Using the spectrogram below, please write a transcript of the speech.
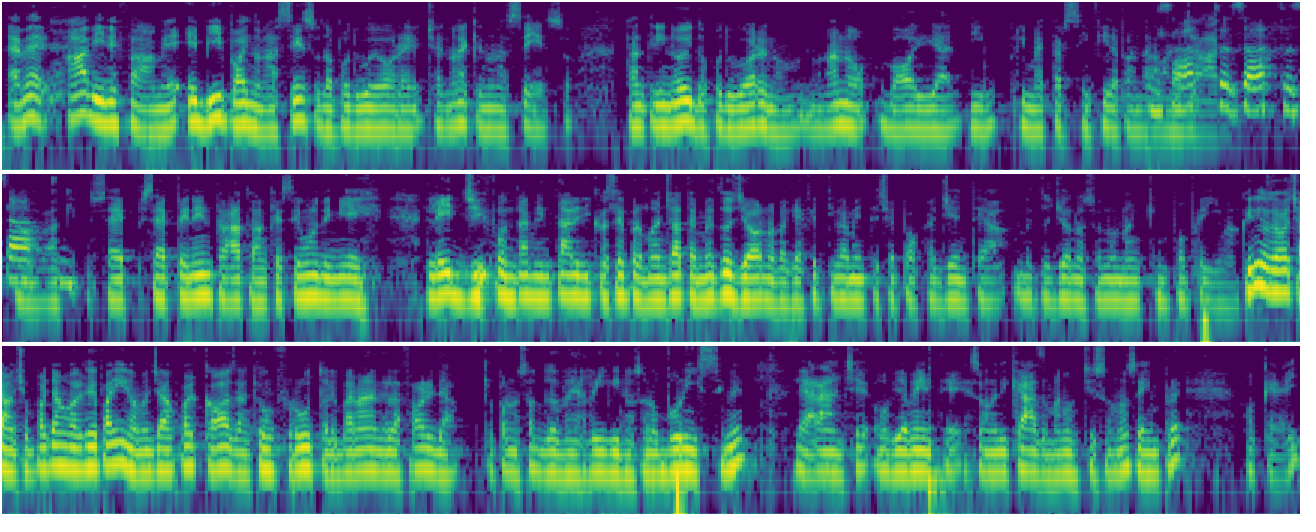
e a me A viene fame e B poi non ha senso dopo due ore, cioè non è che non ha senso. Tanti di noi dopo due ore non, non hanno voglia di rimettersi in fila per andare esatto, a mangiare. Esatto, esatto, esatto. No, se, se è appena entrato, anche se uno dei miei leggi fondamentali dico sempre mangiate a mezzogiorno perché effettivamente c'è poca gente a mezzogiorno se non anche un po' prima. Quindi cosa facciamo? Ci portiamo qualche panino, mangiamo qualcosa, anche un frutto, le banane della Florida che poi non so dove arrivino, sono buonissime, le arance ovviamente sono di casa ma non ci sono sempre, ok?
